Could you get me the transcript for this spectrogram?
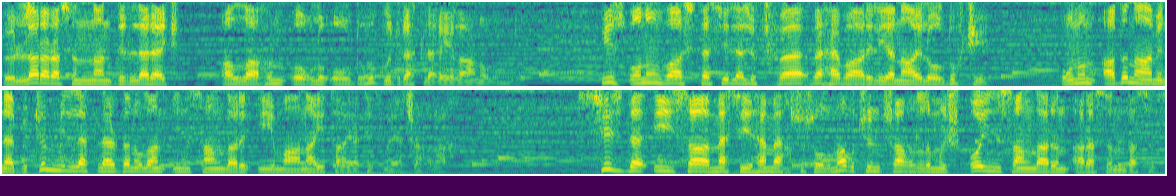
ölülər arasından dirilərək Allahın oğlu olduğu qüdrətlə elan olundu. Biz onun vasitəsilə lütfə və həvariliyə nail olduq ki, onun adı naminə bütün millətlərdən olan insanları imana itayət etməyə çağıraq. Siz də İsa Məsihə məxsus olmaq üçün çağırılmış o insanların arasındasınız.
